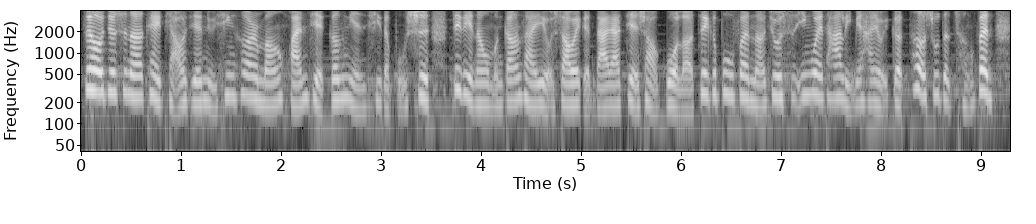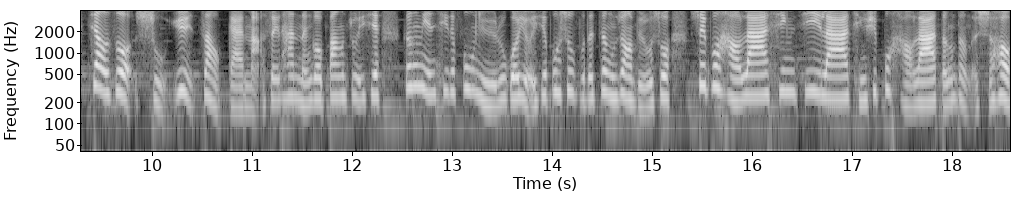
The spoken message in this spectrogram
最后就是呢，可以调节女性荷尔蒙，缓解更年期的不适。这点呢，我们刚才也有稍微给大家介绍过了。这个部分呢，就是因为它里面含有一个特殊的成分，叫做鼠玉皂苷嘛，所以它能够帮。帮助一些更年期的妇女，如果有一些不舒服的症状，比如说睡不好啦、心悸啦、情绪不好啦等等的时候，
